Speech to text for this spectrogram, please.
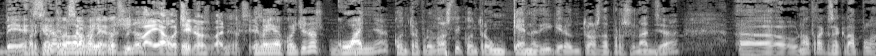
Bé, perquè sí, el tema de la Bahia. Cochinos... Bahia Cochinos guanya, sí, de sí. Bahia Cochinos guanya contra pronòstic, contra un Kennedy, que era un tros de personatge, Uh, un altre execrable,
